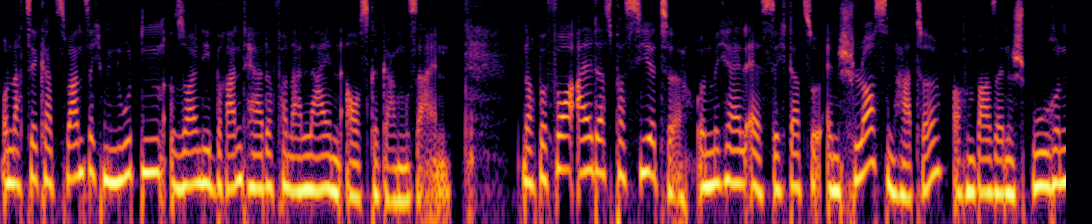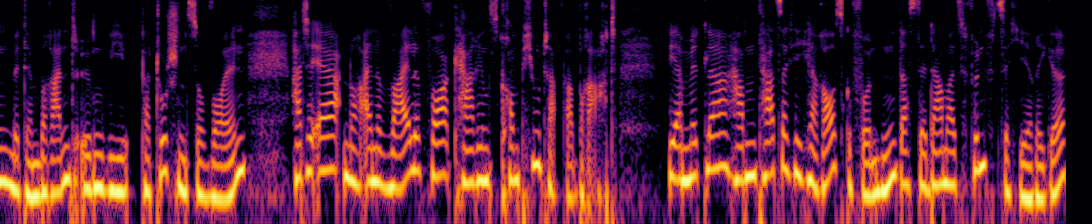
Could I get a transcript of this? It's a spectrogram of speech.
Und nach circa 20 Minuten sollen die Brandherde von allein ausgegangen sein. Noch bevor all das passierte und Michael S. sich dazu entschlossen hatte, offenbar seine Spuren mit dem Brand irgendwie vertuschen zu wollen, hatte er noch eine Weile vor Karins Computer verbracht. Die Ermittler haben tatsächlich herausgefunden, dass der damals 50-Jährige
